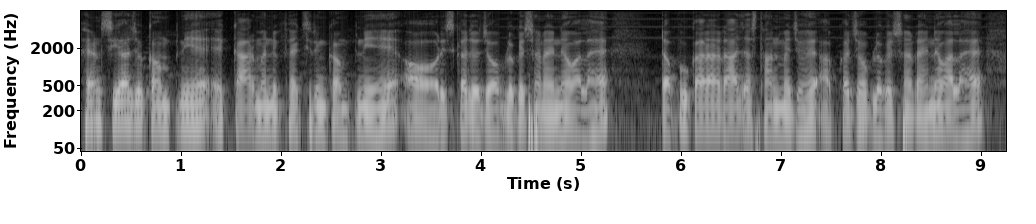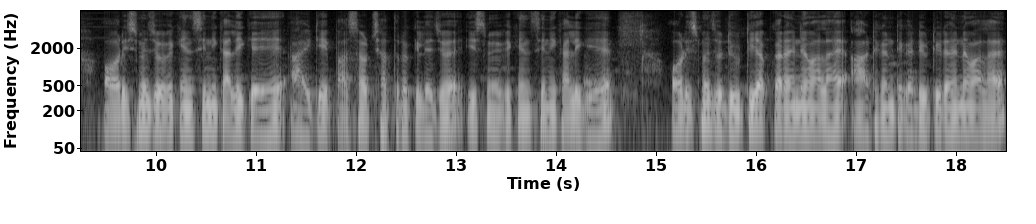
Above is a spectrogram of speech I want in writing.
फ्रेंड्स, यह जो कंपनी है, एक कार मैन्युफैक्चरिंग कंपनी है और इसका जो जॉब लोकेशन रहने वाला है, टपूकारा राजस्थान में जो है आपका जॉब लोकेशन रहने वाला है और इसमें जो वैकेंसी निकाली गई है ITI पास आउट छात्रों के लिए जो है, इसमें वैकेंसी निकाली गई है। और इसमें जो ड्यूटी आपका रहने वाला है, आठ घंटे का ड्यूटी रहने वाला है,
